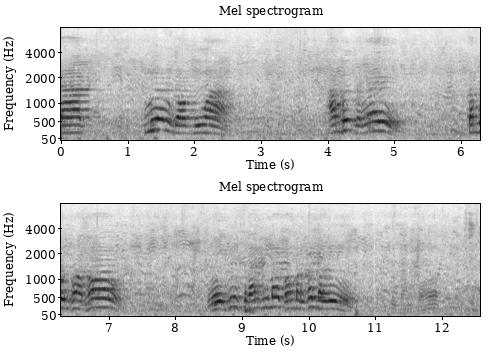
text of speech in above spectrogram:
จากเมืองดอกบัวอำเภอสังไงตำบลขอทองนี่คือสถานที่มาของบางไฟบางนี้ไป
